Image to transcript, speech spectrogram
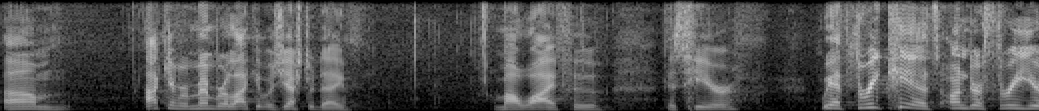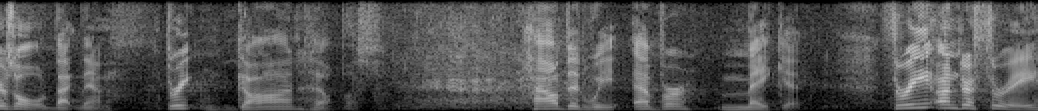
Um, I can remember like it was yesterday. My wife, who is here, we had three kids under three years old back then. Three, God help us. How did we ever make it? Three under three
